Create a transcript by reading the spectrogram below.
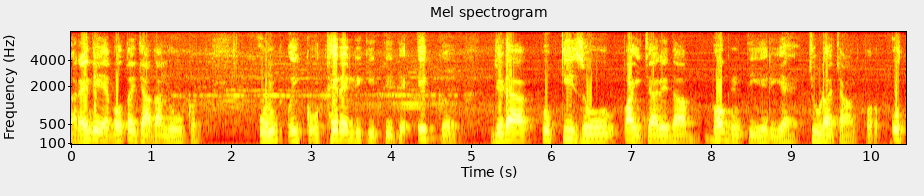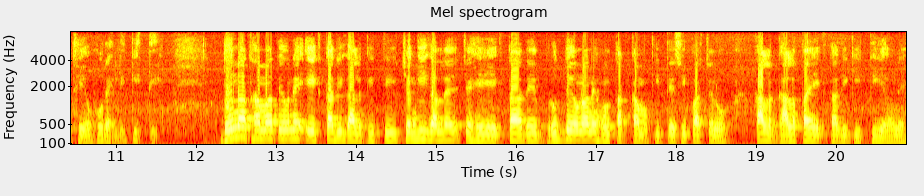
ਰਹਿੰਦੇ ਆ ਬਹੁਤੇ ਜ਼ਿਆਦਾ ਲੋਕ, ਉਨ, ਇੱਕ ਉੱਥੇ ਰੈਲੀ ਕੀਤੀ ਤੇ ਇੱਕ ਜਿਹੜਾ ਕੁਕੀ ਜ਼ੋ ਭਾਈਚਾਰੇ ਦਾ ਬਹੁ ਗਿਣਤੀ ਏਰੀਆ ਹੈ, ਚੂੜਾ ਚਾਂਦਪੁਰ, ਉੱਥੇ ਉਹ ਰੈਲੀ ਕੀਤੀ। ਦੋਨਾਂ ਥਾਵਾਂ ਤੇ ਉਹਨੇ ਏਕਤਾ ਦੀ ਗੱਲ ਕੀਤੀ। ਚੰਗੀ ਗੱਲ ਹੈ, ਚਾਹੇ ਏਕਤਾ ਦੇ ਵਿਰੁੱਧ ਉਹਨਾਂ ਨੇ ਹੁਣ ਤੱਕ ਕੰਮ ਕੀਤੇ ਸੀ, ਪਰ ਚਲੋ ਕੱਲ ਗੱਲ ਤਾਂ ਏਕਤਾ ਦੀ ਕੀਤੀ ਹੈ ਉਹਨੇ।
